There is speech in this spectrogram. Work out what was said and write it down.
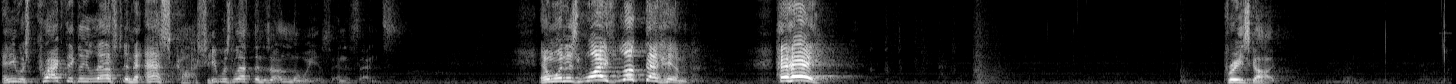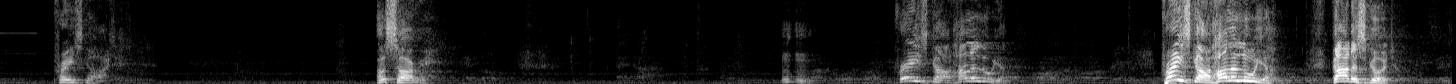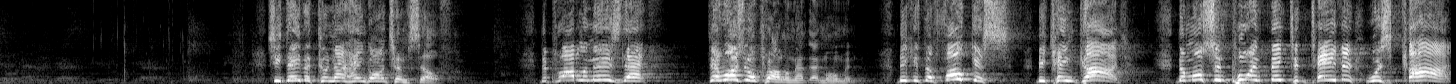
And he was practically left in the Ascot. He was left in his underwear, in a sense. And when his wife looked at him, hey, hey, praise God. Praise God. I'm sorry. Mm-mm. Praise God. Hallelujah. Praise God. Hallelujah. God is good. See, David could not hang on to himself. The problem is that there was no problem at that moment because the focus became God. The most important thing to David was God.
